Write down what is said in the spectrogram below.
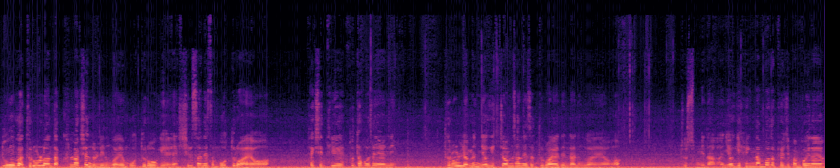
누군가 들어올라 한다. 클락션 눌리는 거예요. 못 들어오게. 실선에서 못 들어와요. 택시 뒤에 붙어보세요 형님. 들어오려면 여기 점선에서 들어와야 된다는 거예요. 좋습니다. 여기 횡단보도 표지판 보이나요?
